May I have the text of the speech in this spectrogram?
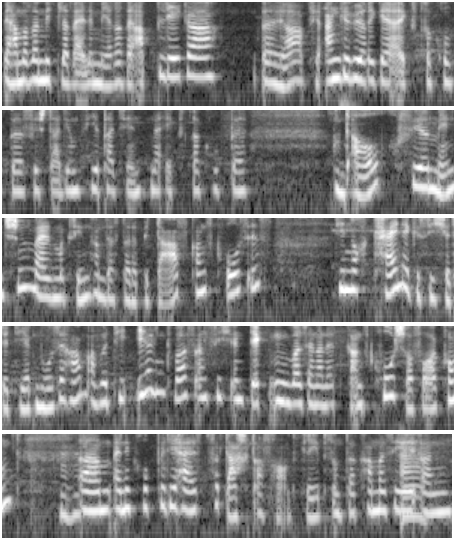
Wir haben aber mittlerweile mehrere Ableger, äh, ja, für Angehörige eine extra Gruppe, für Stadium 4 Patienten eine extra Gruppe. Und auch für Menschen, weil wir gesehen haben, dass da der Bedarf ganz groß ist, die noch keine gesicherte Diagnose haben, aber die irgendwas an sich entdecken, was ihnen nicht ganz koscher vorkommt. Ähm, eine Gruppe, die heißt Verdacht auf Hautkrebs. Und da kann man sich an,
